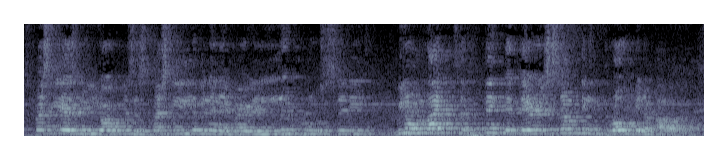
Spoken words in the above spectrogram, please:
Especially as New Yorkers, especially living in a very liberal city, we don't like to think that there is something broken about us.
